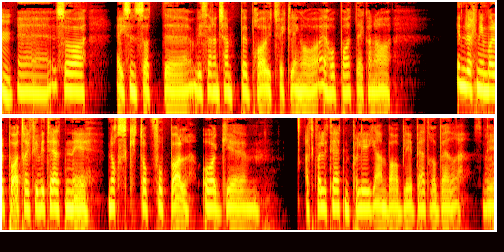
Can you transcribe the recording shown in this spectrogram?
Mm. Eh, så jeg syns at eh, vi ser en kjempebra utvikling, og jeg håper at det kan ha innvirkning både på attraktiviteten i norsk toppfotball og eh, at kvaliteten på ligaen bare blir bedre og bedre, så vi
